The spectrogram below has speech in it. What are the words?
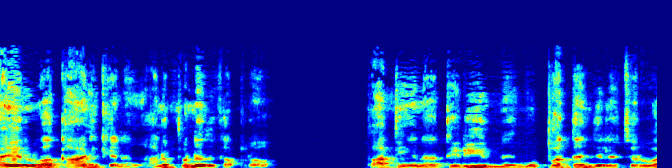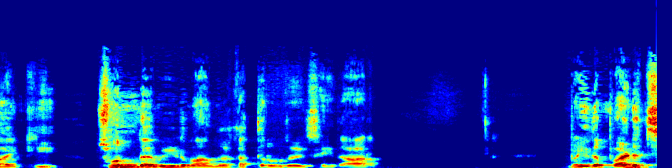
ஆயிரம் ரூபாய் காணிக்க நாங்கள் அனுப்புனதுக்கு அப்புறம் பாத்தீங்கன்னா திடீர்னு முப்பத்தஞ்சு லட்சம் ரூபாய்க்கு சொந்த வீடு வாங்க கத்தர் உதவி செய்தார். இப்ப இத படிச்ச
